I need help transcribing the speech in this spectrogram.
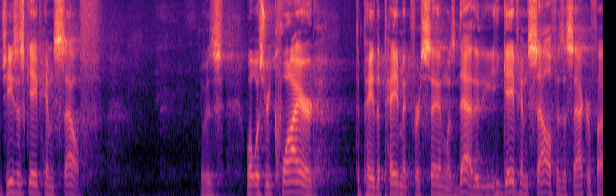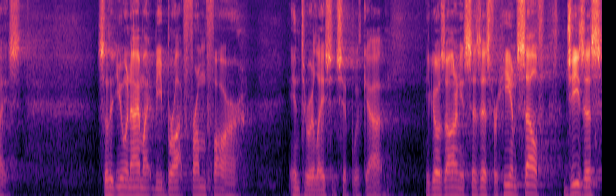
Jesus gave himself. It was what was required to pay the payment for sin was death. He gave himself as a sacrifice so that you and I might be brought from far into relationship with God. He goes on and he says this, for he himself, Jesus,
